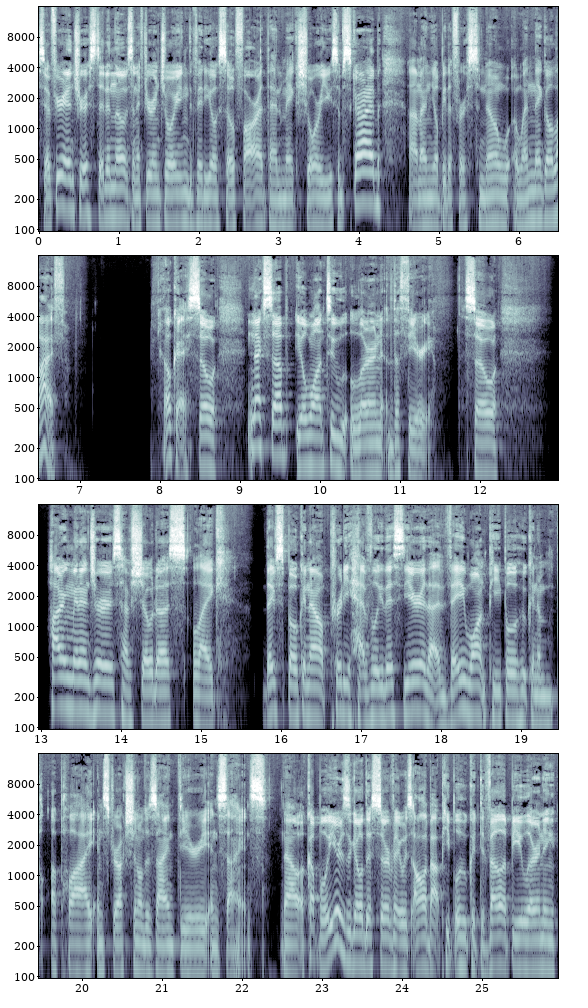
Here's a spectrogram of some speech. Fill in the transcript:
So if you're interested in those and if you're enjoying the video so far, then make sure you subscribe, um, and you'll be the first to know when they go live. Okay, so next up, you'll want to learn the theory. So hiring managers have showed us like they've spoken out pretty heavily this year that they want people who can imp- apply instructional design theory and science. Now, a couple of years ago, this survey was all about people who could develop e learning.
